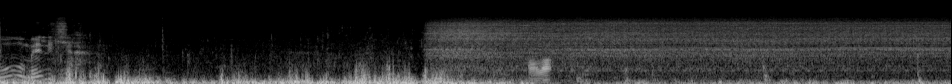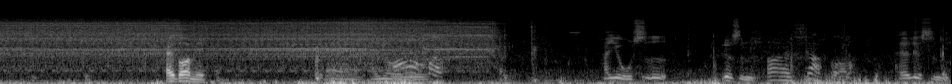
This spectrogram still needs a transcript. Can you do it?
哦，没力气了。好了，还有多少米？嗯还有还有是六十米，啊，吓死我了！还有六十米。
